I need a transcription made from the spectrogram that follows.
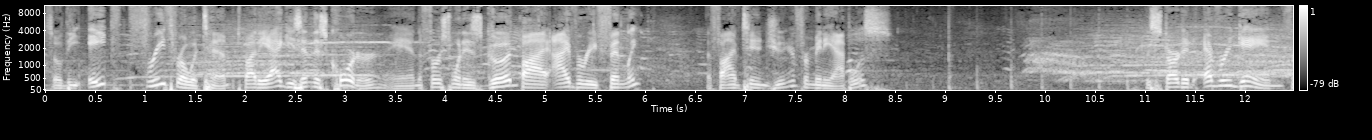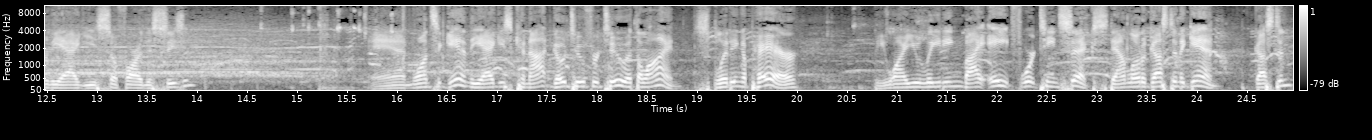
So the eighth free throw attempt by the Aggies in this quarter, and the first one is good by Ivory Finley, the 5'10 junior from Minneapolis. This started every game for the Aggies so far this season. And once again, the Aggies cannot go two for two at the line, splitting a pair. BYU leading by 8, 14 6. Down low again. Gustin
